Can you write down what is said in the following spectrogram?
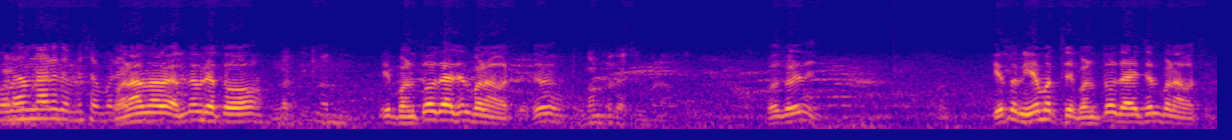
ભણાવનાર ભણાવનારો એમને એમ રહેતો? એ ભણતો જાય છે ને ભણાવે છે ને? એ તો નિયમ જ છે ભણતો જાય છે ને ભણાવે છે.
